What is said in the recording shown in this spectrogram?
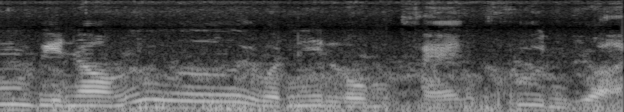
มพี่น้องเอ้ยวันนี้ลมแข็งขึ้นใหญ่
